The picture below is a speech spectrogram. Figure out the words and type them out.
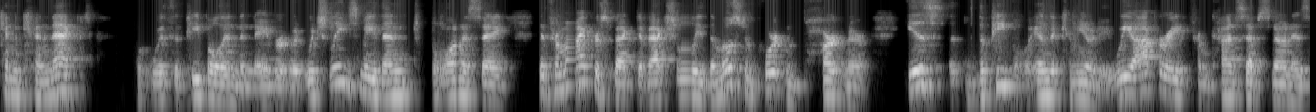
can connect with the people in the neighborhood, which leads me then to want to say that from my perspective, actually, the most important partner is the people in the community. We operate from concepts known as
